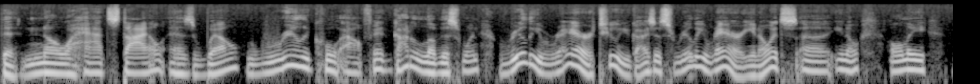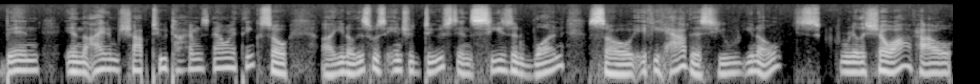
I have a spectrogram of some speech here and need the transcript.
the no hat style as well. Really cool outfit. Gotta love this one. Really rare too, you guys. It's really rare. You know, it's uh, you know only been in the item shop two times now, I think. So, uh, you know, this was introduced in season one. So if you have this, you you know, just really show off how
